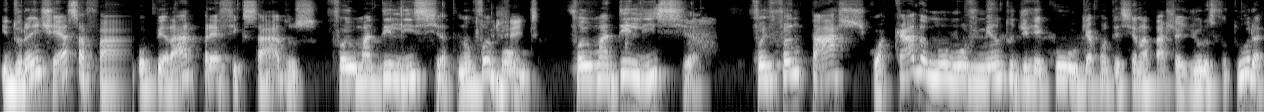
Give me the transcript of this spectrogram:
E durante essa fase, operar pré-fixados foi uma delícia. Não foi Perfeito. bom, foi uma delícia foi fantástico. A cada movimento de recuo que acontecia na taxa de juros futura,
